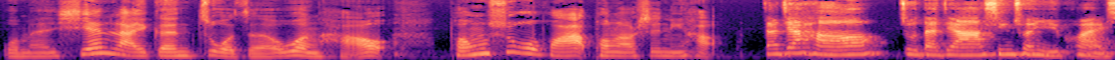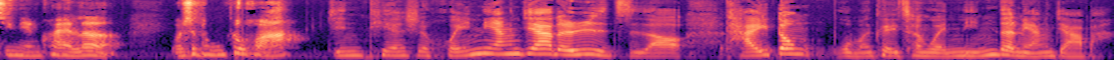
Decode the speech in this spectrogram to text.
我们先来跟作者问好，彭树华，彭老师您好，大家好，祝大家新春愉快，新年快乐。我是彭树华，今天是回娘家的日子哦，台东我们可以称为您的娘家吧？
